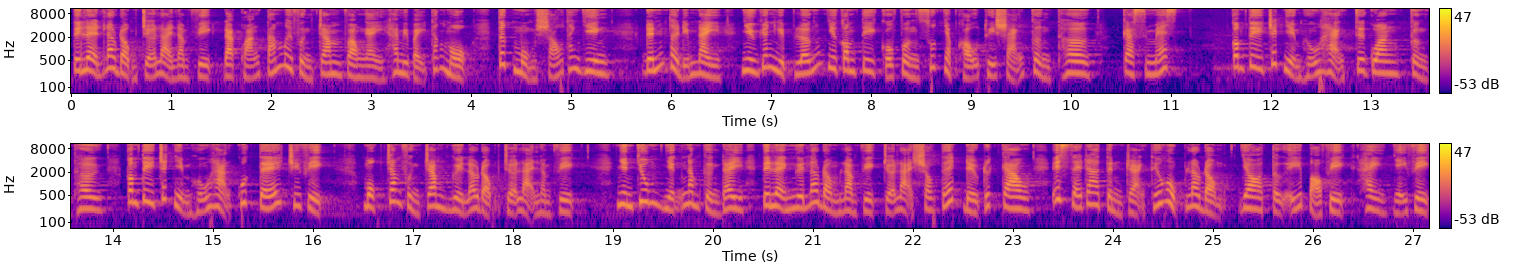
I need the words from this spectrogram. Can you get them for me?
tỷ lệ lao động trở lại làm việc đạt khoảng 80% vào ngày 27 tháng 1, tức mùng 6 tháng Giêng. Đến thời điểm này, nhiều doanh nghiệp lớn như công ty cổ phần xuất nhập khẩu thủy sản Cần Thơ, Casimex, công ty trách nhiệm hữu hạn Tê Quang Cần Thơ, công ty trách nhiệm hữu hạn quốc tế Trí Việt, 100% người lao động trở lại làm việc. Nhìn chung, những năm gần đây, tỷ lệ người lao động làm việc trở lại sau Tết đều rất cao, ít xảy ra tình trạng thiếu hụt lao động do tự ý bỏ việc hay nhảy việc.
